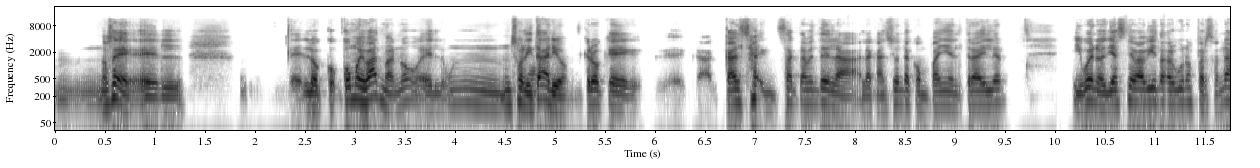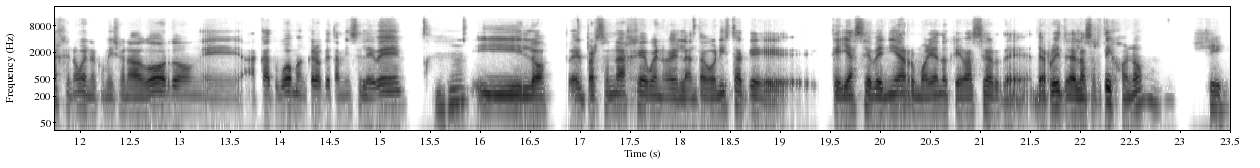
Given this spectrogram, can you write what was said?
no sé, el, lo, cómo es Batman, ¿no? El, un, un, solitario. Creo que eh, calza exactamente la, la canción, te acompaña el tráiler y bueno, ya se va viendo algunos personajes, ¿no? Bueno, el comisionado Gordon, eh, a Catwoman creo que también se le ve, y los, el personaje, bueno, el antagonista que, que, ya se venía rumoreando que va a ser de, de Reed, del acertijo, ¿no? Sí,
